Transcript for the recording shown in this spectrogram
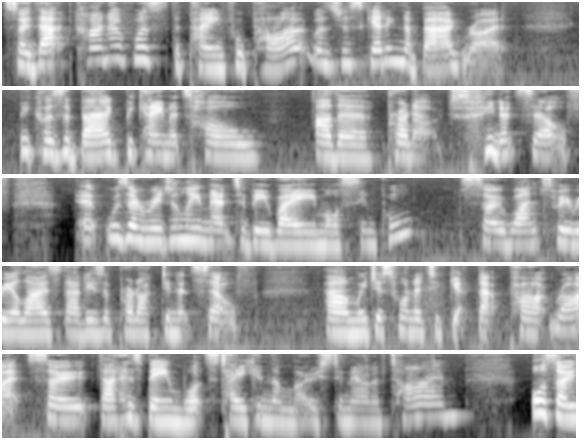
So that kind of was the painful part was just getting the bag right because the bag became its whole other product in itself. It was originally meant to be way more simple. So once we realized that is a product in itself, um, we just wanted to get that part right. So that has been what's taken the most amount of time. Also,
